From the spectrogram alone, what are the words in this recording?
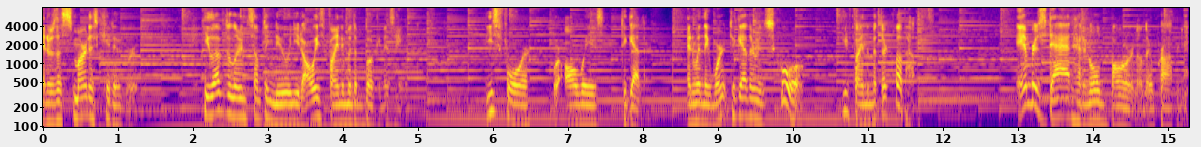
and was the smartest kid in the group. He loved to learn something new, and you'd always find him with a book in his hand. These four were always together, and when they weren't together in school, you'd find them at their clubhouse. Amber's dad had an old barn on their property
